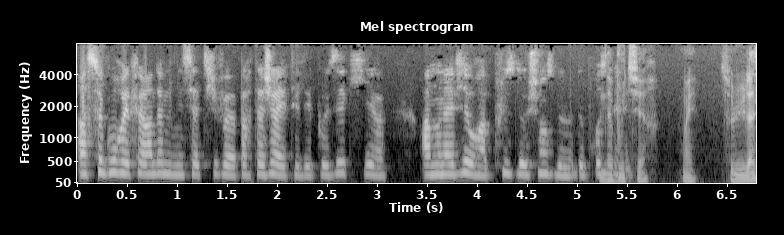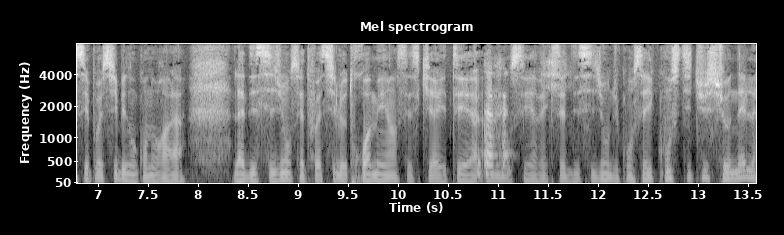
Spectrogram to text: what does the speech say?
un second référendum d'initiative partagée a été déposé, qui, à mon avis, aura plus de chances de, de prospérer. D'aboutir. Celui-là, c'est possible et donc on aura la, la décision cette fois-ci le 3 mai. Hein, c'est ce qui a été annoncé avec cette décision du Conseil constitutionnel.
